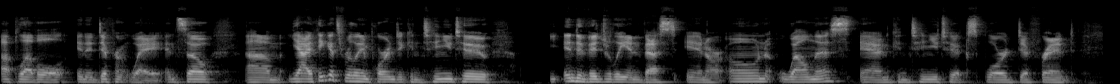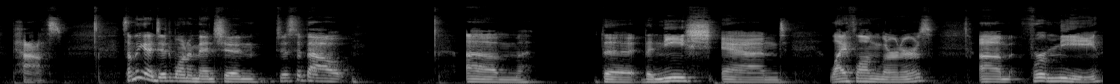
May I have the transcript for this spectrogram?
up level in a different way. And so, um, yeah, I think it's really important to continue to individually invest in our own wellness and continue to explore different paths. Something I did want to mention just about um, the the niche and lifelong learners. Um, for me,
